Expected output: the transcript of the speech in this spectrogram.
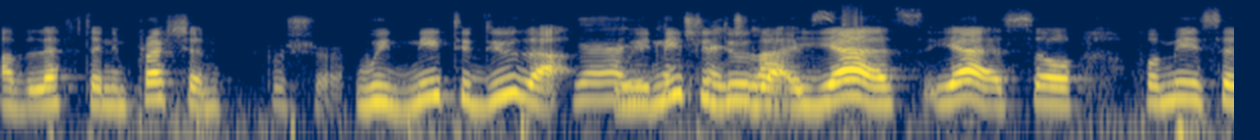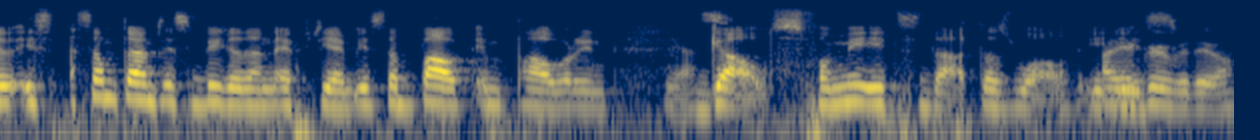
I've left an impression. For sure. We need to do that. Yeah, we need to do lives. that. Yes, yes. So for me, it's, a, it's sometimes it's bigger than FGM. It's about empowering Yes. girls. For me, it's that as well. It I agree with you.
